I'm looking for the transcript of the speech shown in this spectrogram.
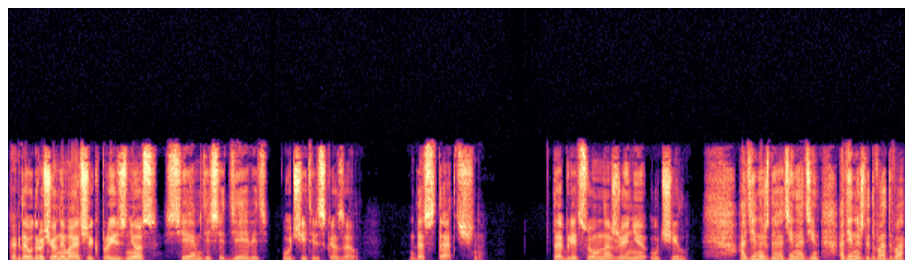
Когда удрученный мальчик произнес «семьдесят девять», учитель сказал «достаточно». Таблицу умножения учил? «Одиножды один-один, одиножды два-два,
